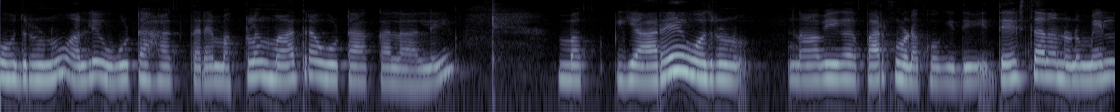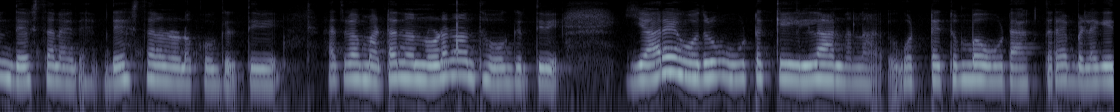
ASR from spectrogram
ಹೋದ್ರೂ ಅಲ್ಲಿ ಊಟ ಹಾಕ್ತಾರೆ. ಮಕ್ಳಿಗೆ ಮಾತ್ರ ಊಟ ಹಾಕಲ್ಲ ಅಲ್ಲಿ. ಮಕ್, ಯಾರೇ ಹೋದ್ರೂ ನಾವೀಗ ಪಾರ್ಕ್ ನೋಡೋಕೆ ಹೋಗಿದ್ದೀವಿ. ದೇವಸ್ಥಾನ ನೋಡೋ, ಮೇಲೊಂದು ದೇವಸ್ಥಾನ ಇದೆ. ದೇವಸ್ಥಾನ ನೋಡೋಕೆ ಹೋಗಿರ್ತೀವಿ. ಅಥವಾ ಮಠನ ನೋಡೋಣ ಅಂತ ಹೋಗಿರ್ತೀವಿ. ಯಾರೇ ಹೋದರೂ ಊಟಕ್ಕೆ ಇಲ್ಲ ಅನ್ನಲ್ಲ. ಹೊಟ್ಟೆ ತುಂಬ ಊಟ ಹಾಕ್ತಾರೆ, ಬೆಳಗ್ಗೆ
